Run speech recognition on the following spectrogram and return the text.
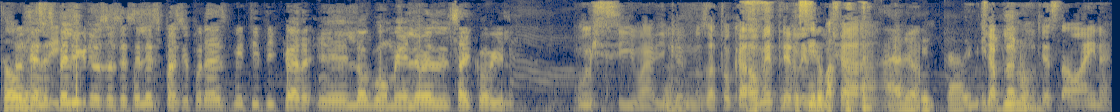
Todo bien. Sociales Sí. peligrosos es el espacio para desmitificar el logomelo del Psychobilly. Uy, sí, marica, nos ha tocado meterle Que sirva. mucha, Claro. mucha platica a esta vaina.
